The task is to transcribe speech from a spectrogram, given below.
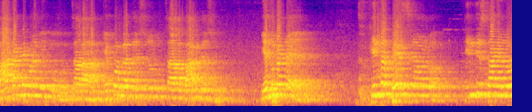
మాకంటే కూడా మీకు చాలా ఎక్కువగా తెలుసు చాలా బాగా తెలుసు. ఎందుకంటే కింద బేస్ లెవెల్లో కింది స్థాయిలో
